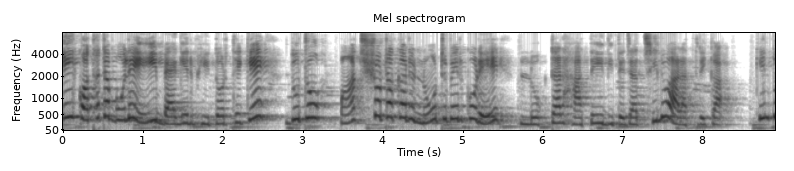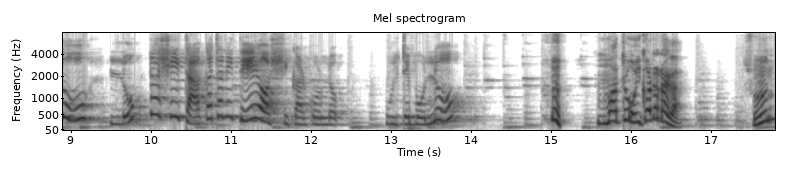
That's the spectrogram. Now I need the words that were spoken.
এই কথাটা বলেই ব্যাগের ভিতর থেকে দুটো পাঁচশো টাকার নোট বের করে লোকটার হাতেই দিতে যাচ্ছিল আরাত্রিকা। কিন্তু লোকটা সেই টাকাটা নিতে অস্বীকার করল। উল্টে বলল মাত্র ওই কটা টাকা। শুনুন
